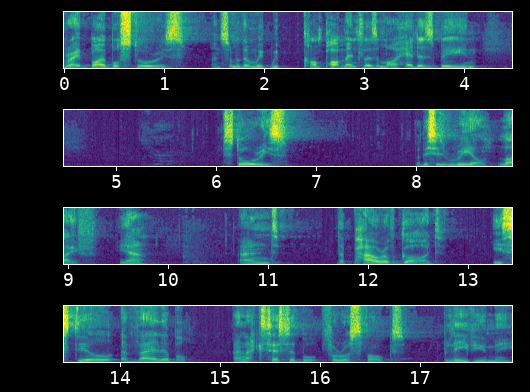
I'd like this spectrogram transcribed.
great Bible stories, and some of them we, we compartmentalize in my head as being stories. But this is real life, yeah? And the power of God is still available and accessible for us folks. Believe you me.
